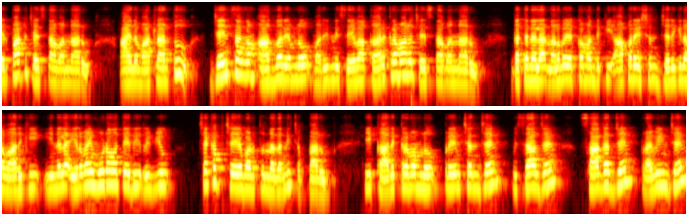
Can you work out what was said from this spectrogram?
ఏర్పాటు చేస్తామన్నారు. ఆయన మాట్లాడుతూ జైన్ సంఘం ఆధ్వర్యంలో మరిన్ని సేవా కార్యక్రమాలు చేస్తామన్నారు. గత నెల నలభై ఒక్క మందికి ఆపరేషన్ జరిగిన వారికి ఈ నెల ఇరవై మూడవ తేదీ రివ్యూ చెకప్ చేయబడుతున్నదని చెప్పారు. ఈ కార్యక్రమంలో ప్రేమ్చంద్ జైన్ విశాల్ జైన్ సాగర్ జైన్ ప్రవీణ్ జైన్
